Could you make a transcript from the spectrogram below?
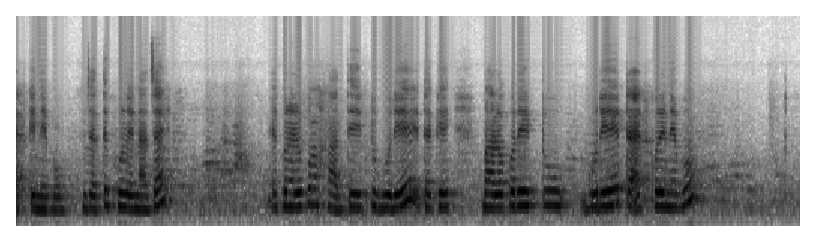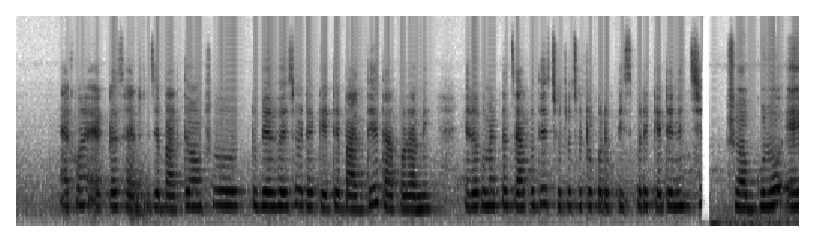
আটকে নেব, যাতে খুলে না যায়। এখন এরকম হাত দিয়ে একটু ঘুরিয়ে এটাকে ভালো করে একটু ঘুরিয়ে টাইট করে নেব। এখন একটা সাইডের যে বাড়তি অংশ একটু বের হয়েছে, ওইটা কেটে বাদ দিয়ে তারপর আমি এরকম একটা চাকু দিয়ে ছোট ছোট করে পিস করে কেটে নিচ্ছি। সবগুলো, এই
